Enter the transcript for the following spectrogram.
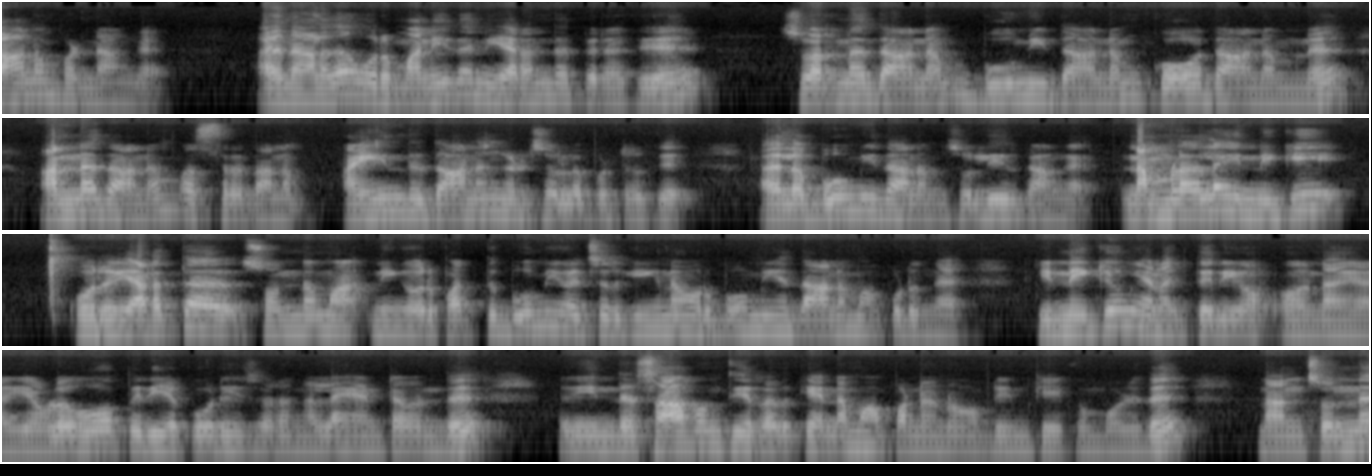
தானம் பண்ணாங்க. அதனால தான் ஒரு மனிதன் இறந்த பிறகு ஸ்வர்ணதானம் பூமி தானம் கோதானம்னு அன்னதானம் வஸ்திரதானம். ஐந்து தானங்கள் சொல்லப்பட்டிருக்கு. அதில் பூமி தானம் சொல்லியிருக்காங்க. நம்மளால் இன்றைக்கி ஒரு இடத்த சொந்தமாக நீங்கள் ஒரு பத்து பூமி வச்சுருக்கீங்கன்னா ஒரு பூமியை தானமாக கொடுங்க. இன்றைக்கும் எனக்கு தெரியும். நான் எவ்வளவோ பெரிய கோடீஸ்வரங்கள்லாம் என்கிட்ட வந்து இந்த சாபம் தீர்றதுக்கு என்னம்மா பண்ணணும் அப்படின்னு கேட்கும் பொழுது நான் சொன்ன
